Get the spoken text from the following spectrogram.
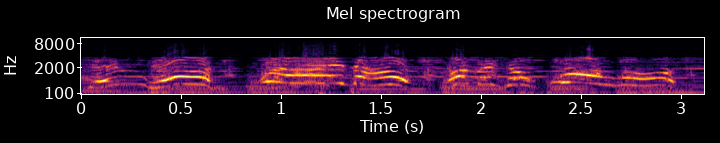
今天来到，他们是皇宫。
